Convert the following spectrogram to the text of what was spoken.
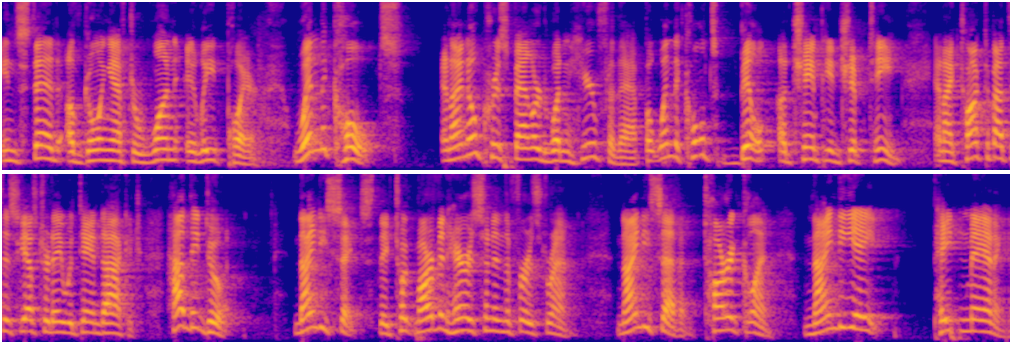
instead of going after one elite player. When the Colts, and I know Chris Ballard wasn't here for that, but when the Colts built a championship team, and I talked about this yesterday with Dan Dakich, how'd they do it? 96, they took Marvin Harrison in the first round. 97, Tarik Glenn. 98, Peyton Manning.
